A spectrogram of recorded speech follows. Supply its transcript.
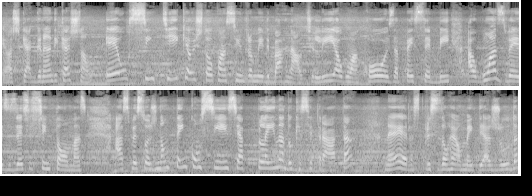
Eu acho que é a grande questão. Eu senti que eu estou com a síndrome de burnout, li alguma coisa, percebi algumas vezes esses sintomas. As pessoas não têm consciência plena do que se trata, né? Elas precisam realmente de ajuda.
